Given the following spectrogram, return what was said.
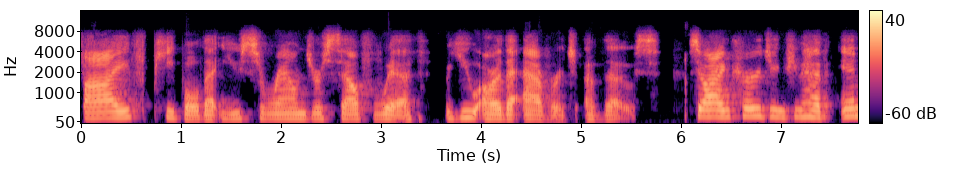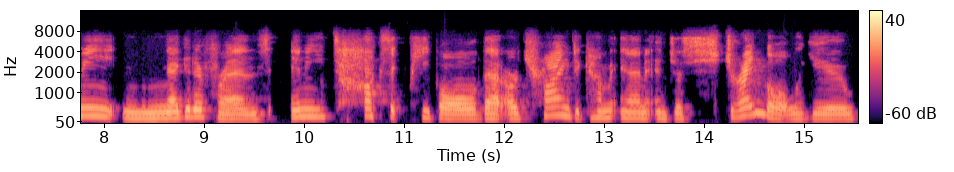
five people that you surround yourself with, you are the average of those. So I encourage you if you have any negative friends, any toxic people that are trying to come in and just strangle you,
